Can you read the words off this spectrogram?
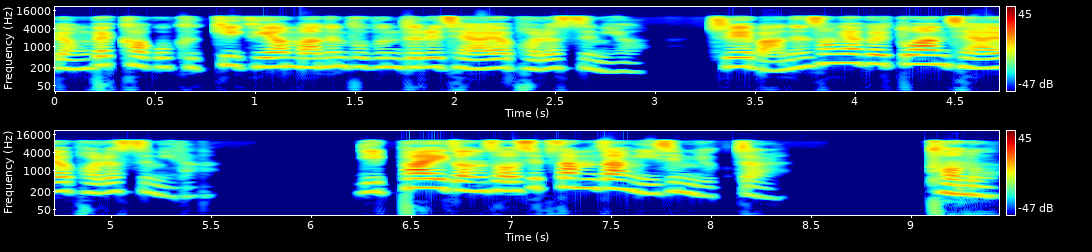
명백하고 극히 귀한 많은 부분들을 제하여 버렸으며 주의 많은 성약을 또한 제하여 버렸음이라. 니파이 전서 13장 26절 더노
